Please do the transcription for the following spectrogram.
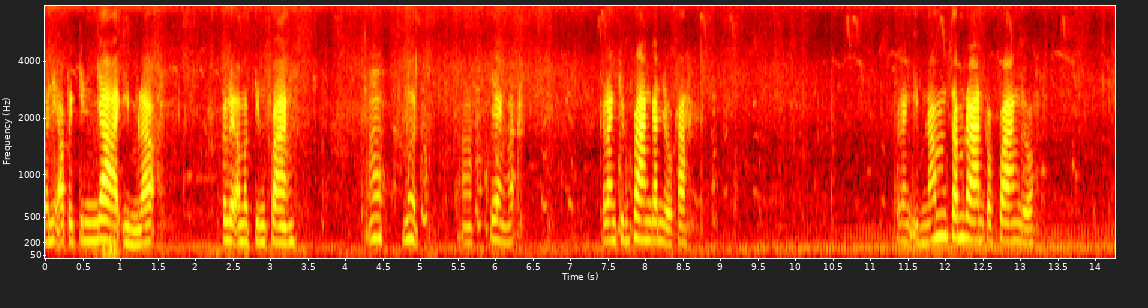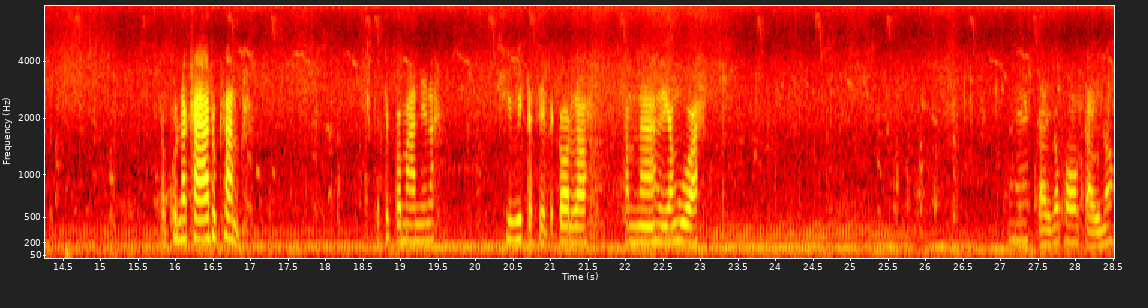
วันนี้เอาไปกินหญ้าอิ่มแล้ว ก็เลยเอามากินฟางเอ้ามืดอ่าแจ้งละกำลังกินฟางกันอยู่ค่ะกำลังอิ่มน้ำสำราญกับฟางอยู่ขอบคุณนะคะทุกท่าน ก็จะประมาณนี้นะ ชีวิตเกษตรกรเราทำนาเลี้ยงวัวไก่ก็พอไก่เนาะ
